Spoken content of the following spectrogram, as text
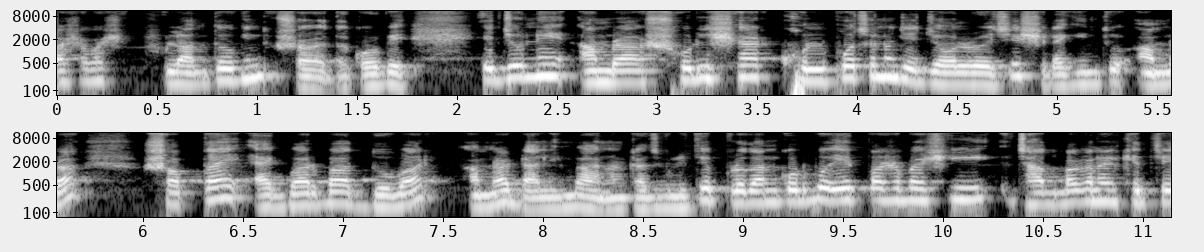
পাশাপাশি ফুল আনতেও কিন্তু সহায়তা করবে। এর জন্য আমরা সরিষার খোল পচানো যে জল রয়েছে, সেটা কিন্তু আমরা সপ্তাহে একবার বা দুবার আমরা ডালিম বা আনার গাছগুলিতে প্রদান করব। এর পাশাপাশি ছাদ বাগানের ক্ষেত্রে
